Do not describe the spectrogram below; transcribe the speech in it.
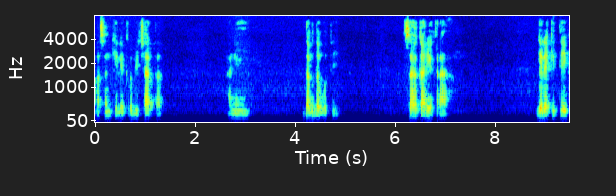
असंख्य लेकर विचारतात. आणि दगदग होते. सहकार्य करा. गेल्या कित्येक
